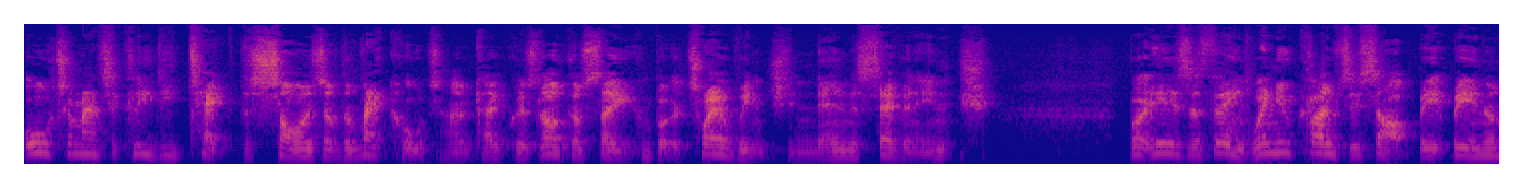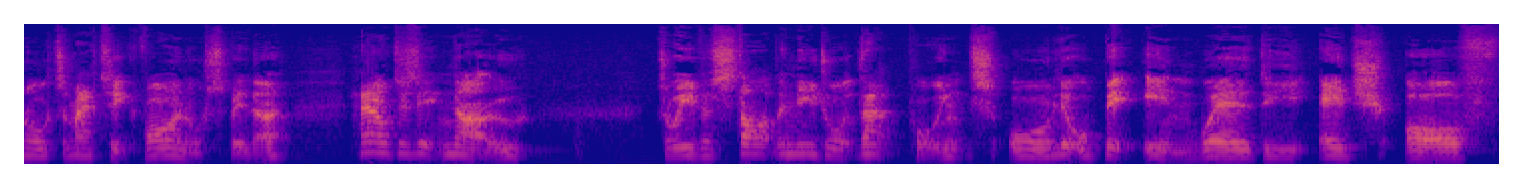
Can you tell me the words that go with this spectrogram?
automatically detect the size of the record. Okay, because like I say, you can put a 12 inch in there and a 7 inch. But here's the thing: when you close this up, it being an automatic vinyl spinner, how does it know to either start the needle at that point or a little bit in where the edge of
